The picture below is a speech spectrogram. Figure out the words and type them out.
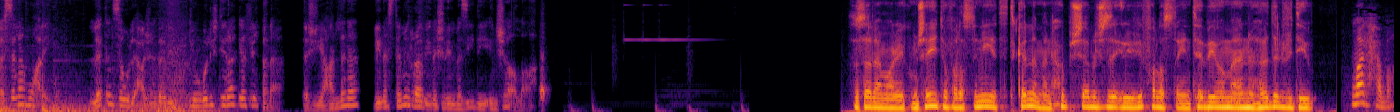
السلام عليكم. لا تنسوا الاعجاب بالفيديو والاشتراك في القناة. تشجيعا لنا لنستمر بنشر المزيد إن شاء الله. السلام عليكم. شهيدة فلسطينية تتكلم عن حب الشعب الجزائري لفلسطين. تابعوا معنا هذا الفيديو. مرحبا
